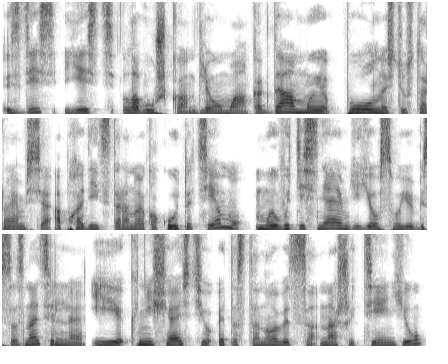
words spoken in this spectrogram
здесь есть ловушка для ума. Когда мы полностью стараемся обходить стороной какую-то тему, мы вытесняем ее в свое бессознательное, и, к несчастью, это становится нашей тенью,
